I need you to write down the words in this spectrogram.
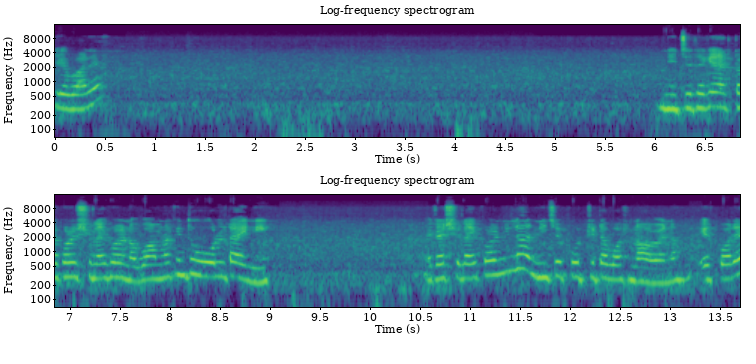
এবারে। নিচে থেকে একটা করে সেলাই করে নেব। আমরা কিন্তু ওলটাই নিই এটা সেলাই করে নিলে আর নিচে পট্টিটা বসানো হবে না। এরপরে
